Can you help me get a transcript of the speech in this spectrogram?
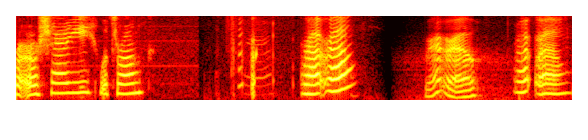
Ruh-roh Shaggy, what's wrong? Ruh-roh? Ruh-roh. Ruh-roh.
